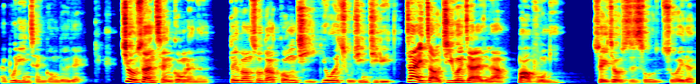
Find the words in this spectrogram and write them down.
还不一定成功，对不对？就算成功了呢，对方受到攻击，又会处心积虑再找机会再来怎么样报复你。所以就是所所谓的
